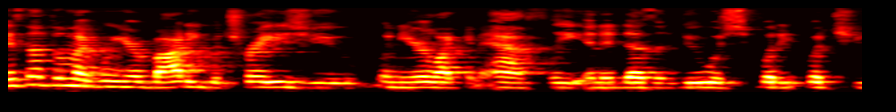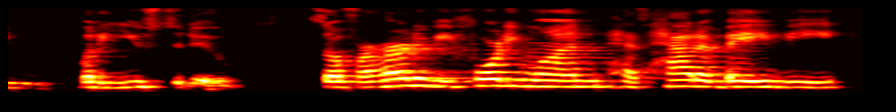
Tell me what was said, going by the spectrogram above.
it's nothing like when your body betrays you when you're like an athlete and it doesn't do what what it, what you what it used to do. So for her to be 41 has had a baby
